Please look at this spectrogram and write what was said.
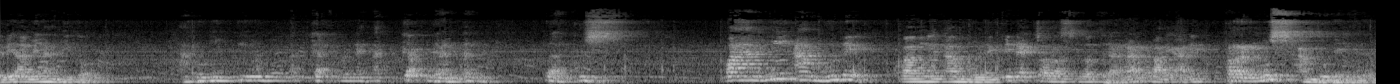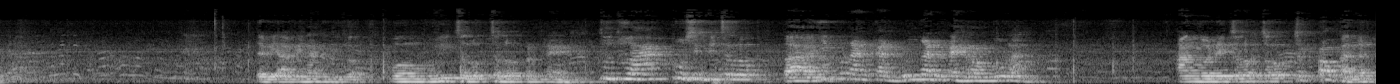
Dewi Aminah gitu. Aku mimpi lu tegak meneh tegak ganteng bagus. Wangi ambune. Wangi ambune. Kini cara silodranan wariane perengus ambune. Dewi Aminah gitu wong celuk-celuk meneh. Tutu aku sing diceluk. Bayi punang kandungan meh rong anggone celuk-celuk cetok banget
